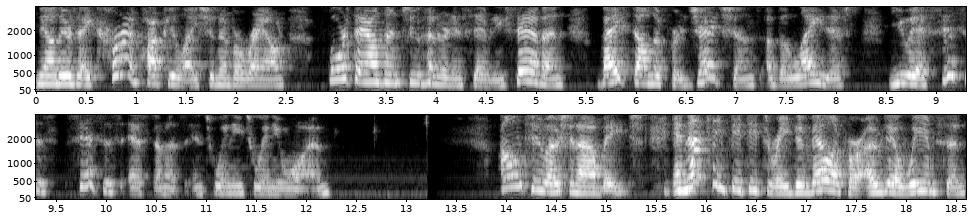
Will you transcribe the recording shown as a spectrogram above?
Now there's a current population of around 4,277 based on the projections of the latest U.S. Census, census estimates in 2021. On to Ocean Isle Beach. In 1953, developer Odell Williamson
